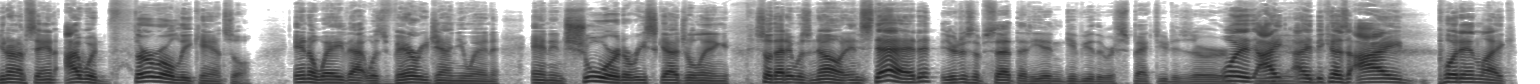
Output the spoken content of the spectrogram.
You know what I'm saying? I would thoroughly cancel in a way that was very genuine and ensured a rescheduling so that it was known. Instead, You're just upset that he didn't give you the respect you deserve. well, I, I because I put in like,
